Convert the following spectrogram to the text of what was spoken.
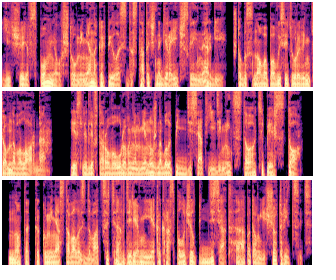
Еще я вспомнил, что у меня накопилось достаточно героической энергии, чтобы снова повысить уровень темного лорда. Если для второго уровня мне нужно было 50 единиц, то теперь 100. Но так как у меня оставалось 20, а в деревне я как раз получил 50, а потом еще 30,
